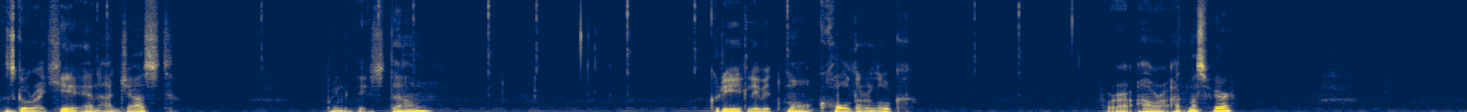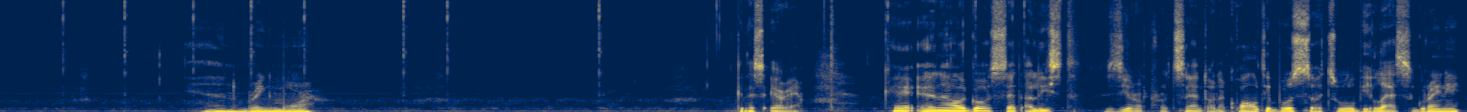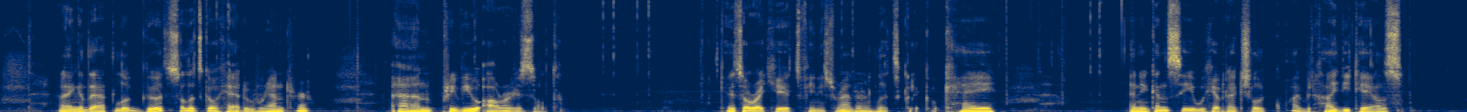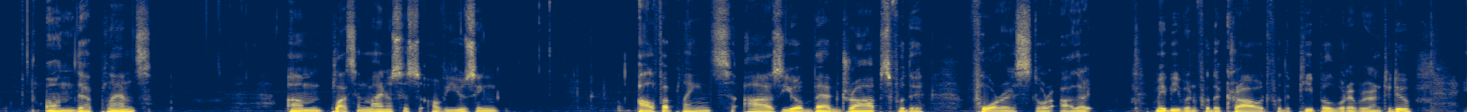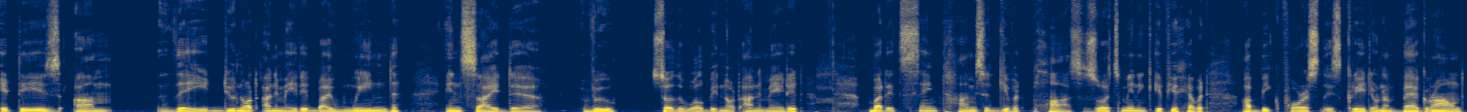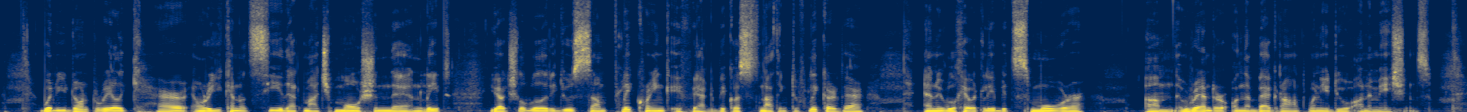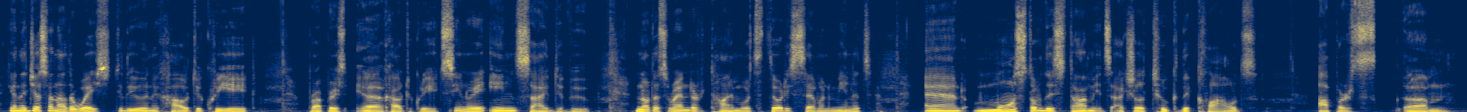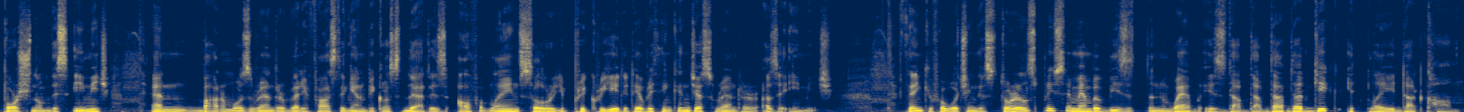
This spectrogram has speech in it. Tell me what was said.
let's go right here and adjust. Bring this down. Create a little bit more colder look for our atmosphere. And bring more this area. Okay, and I'll go set at least 0% on a quality boost, so it will be less grainy. I think that look good, so let's go ahead render and preview our result. Okay, so right here it's finished render. Let's click OK. And you can see we have actually quite a bit high details on the plants. Um, plus and minuses of using alpha planes as your backdrops for the forest or other, maybe even for the crowd, for the people, whatever you want to do. It is, um, they do not animate it by wind inside the Vue, so they will be not animated but at same time it give it plus so it's meaning if you have it a big forest is created on a background when you don't really care or you cannot see that much motion there and leaves you actually will reduce some flickering effect because it's nothing to flicker there and you will have it a little bit smoother um, render on the background when you do animations. Again, just another ways to do and how to create proper uh, how to create scenery inside the Vue. Notice render time was 37 minutes and most of this time it's actually took the clouds upper um, portion of this image. And bottom was rendered very fast again because that is alpha plane so already pre-created everything can just render as an image. Thank you for watching the tutorials please remember visit the web is www.geekatplay.com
